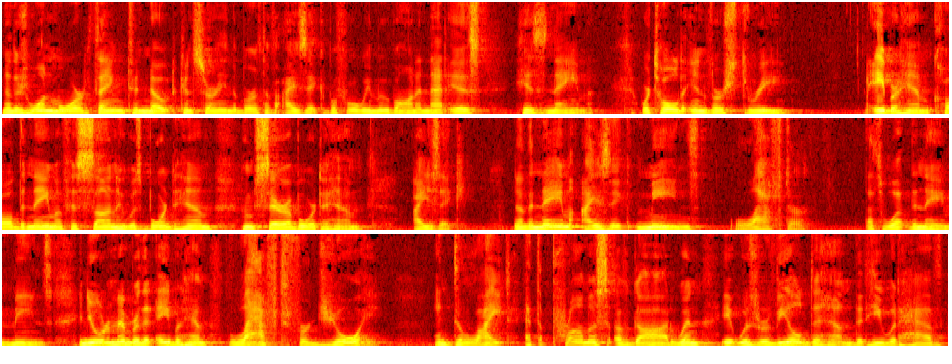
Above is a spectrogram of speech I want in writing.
Now, there's one more thing to note concerning the birth of Isaac before we move on, and that is his name. We're told in verse 3 Abraham called the name of his son who was born to him, whom Sarah bore to him, Isaac. Now, the name Isaac means laughter. That's what the name means. And you'll remember that Abraham laughed for joy and delight at the promise of God when it was revealed to him that he would have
